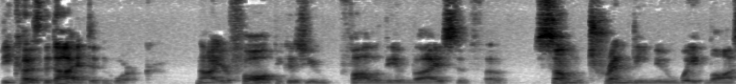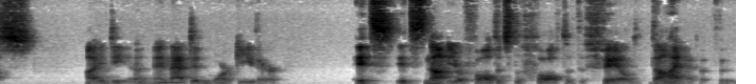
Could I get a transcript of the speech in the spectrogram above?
because the diet didn't work. Not your fault because you followed the advice of, of some trendy new weight loss idea, and that didn't work either. It's it's not your fault. It's the fault of the failed diet, of the,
